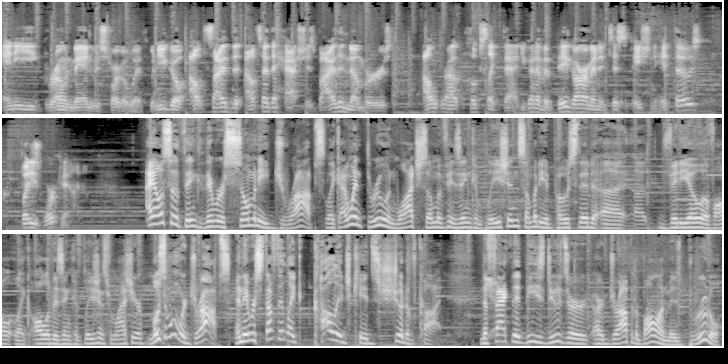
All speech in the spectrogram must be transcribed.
any grown man would struggle with. When you go outside the outside the hashes, by the numbers, out route hooks like that, you got to have a big arm and anticipation to hit those. But he's working on it. I also think there were so many drops. Like I went through and watched some of his incompletions. Somebody had posted a, a video of all like all of his incompletions from last year. Most of them were drops, and they were stuff that like college kids should have caught. The fact that these dudes are, are dropping the ball on him is brutal.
